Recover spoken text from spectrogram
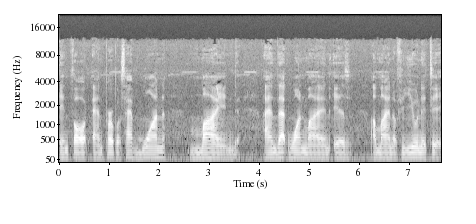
in thought and purpose. Have one mind. And that one mind is a mind of unity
